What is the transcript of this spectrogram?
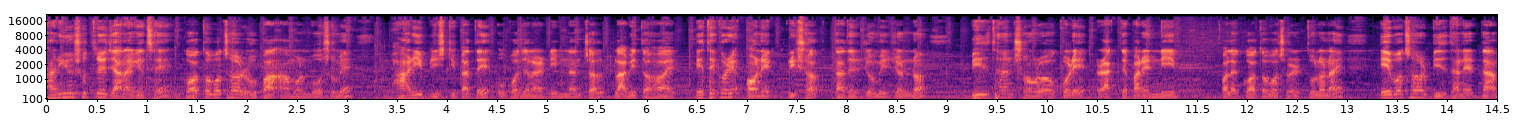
স্থানীয় সূত্রে জানা গেছে, গত বছর রোপা আমন মৌসুমে ভারী বৃষ্টিপাতে উপজেলার নিম্নাঞ্চল প্লাবিত হয়। এতে করে অনেক কৃষক তাদের জমির জন্য বীজ ধান সংগ্রহ করে রাখতে পারেননি। ফলে গত বছরের তুলনায় এবছর বীজ ধানের দাম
